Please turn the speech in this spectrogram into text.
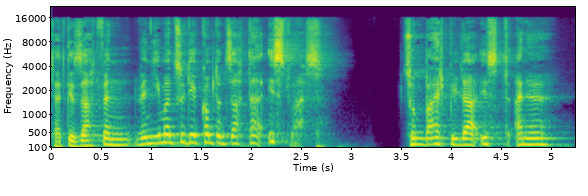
der hat gesagt, wenn, wenn jemand zu dir kommt und sagt, da ist was, zum Beispiel da ist eine,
